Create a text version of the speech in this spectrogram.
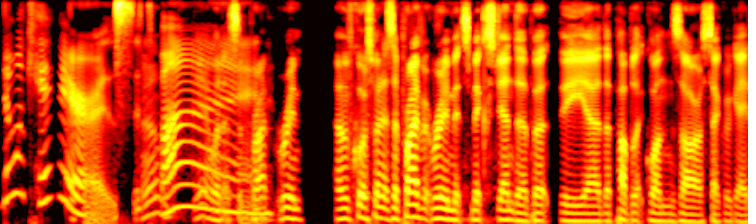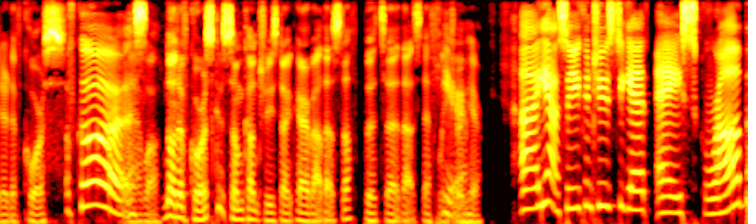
no one cares. It's Well, fine. Yeah, when it's a private room. And of course, when it's a private room, it's mixed gender, but the uh, the public ones are segregated, of course. Of Uh, course. well, not of course, because some countries don't care about that stuff, but uh, that's definitely Here. true here. Uh, yeah, so you can choose to get a scrub,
